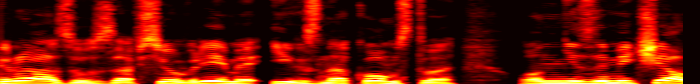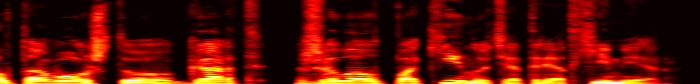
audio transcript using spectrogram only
разу за все время их знакомства он не замечал того, что Гард желал покинуть отряд Химер.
